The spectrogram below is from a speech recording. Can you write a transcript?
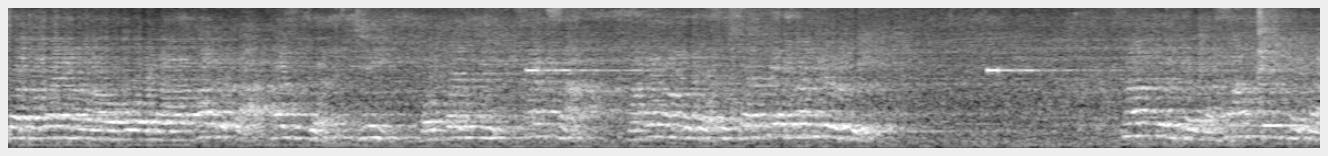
さあ、ただいまの応援は、はるか、かずくん、じん、おとみ、さきさん、またまこと、そして秋山ひろき。3分経過、3分経過。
